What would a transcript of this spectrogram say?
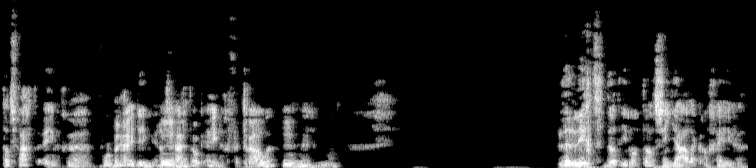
Dat vraagt enige voorbereiding en dat Mhm. vraagt ook enig vertrouwen bij zo iemand. Wellicht dat iemand dan signalen kan geven,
